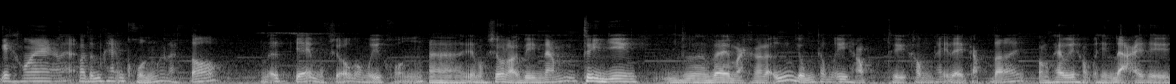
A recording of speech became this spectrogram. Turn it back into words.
cái hoa đó có tính kháng khuẩn rất là tốt nó ức chế một số con vi khuẩn à, với một số loại vi nấm. Tuy nhiên về mặt là ứng dụng trong y học thì không thấy đề cập tới. Còn theo y học hiện đại thì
